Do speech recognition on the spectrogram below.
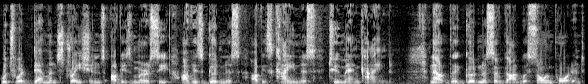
which were demonstrations of his mercy, of his goodness, of his kindness to mankind. Now, the goodness of God was so important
